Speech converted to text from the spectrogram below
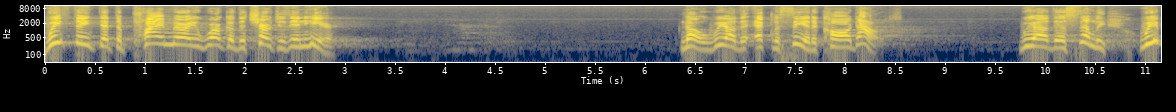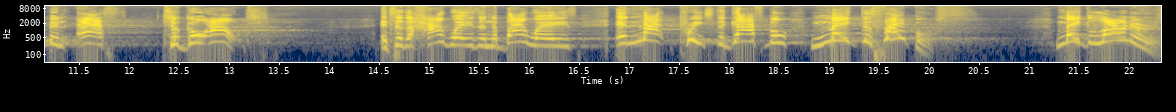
We think that the primary work of the church is in here. No, we are the ecclesia, the called out. We are the assembly. We've been asked to go out into the highways and the byways and not preach the gospel, make disciples, make learners.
